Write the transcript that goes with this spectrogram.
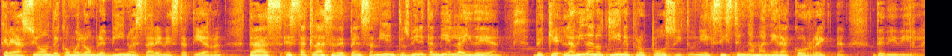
creación, de cómo el hombre vino a estar en esta tierra. Tras esta clase de pensamientos viene también la idea de que la vida no tiene propósito ni existe una manera correcta de vivirla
